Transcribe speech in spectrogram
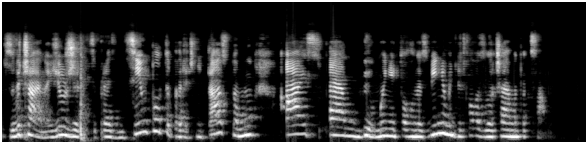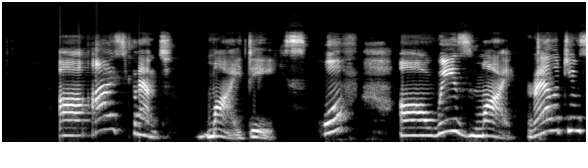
Звичайно, usually це present simple, теперішній час, тому I spend. Ми нічого не змінюємо, дієслово залишаємо так само. Uh, I spent my days off uh, with my relatives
